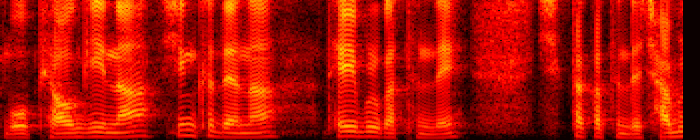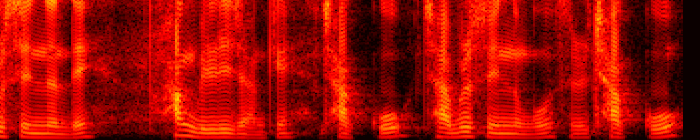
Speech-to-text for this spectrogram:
뭐 벽이나 싱크대나 테이블 같은데 식탁 같은데 잡을 수 있는데 확 밀리지 않게 잡고 잡을 수 있는 곳을 잡고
